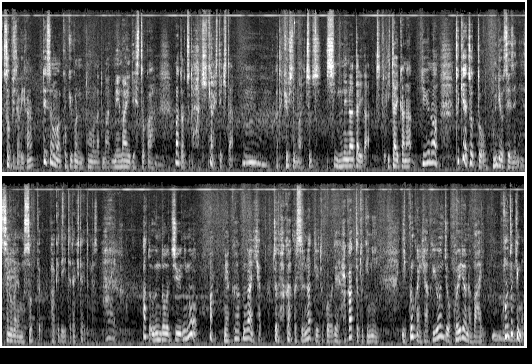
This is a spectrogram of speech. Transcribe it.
ストップした方がいいかな。でそのまま呼吸困難に伴ってまあめまいですとか、うん、あとはちょっと吐き気がしてきた、うん、あと教室でまあちょっと胸のあたりがちょっと痛いかなっていうのは時はちょっと無理をせずにその場でもストップかけていただきたいと思います。はい。あと運動中にも、まあ、脈拍がちょっとハクハクするなっていうところで測った時に1分間140を超えるような場合、この時も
